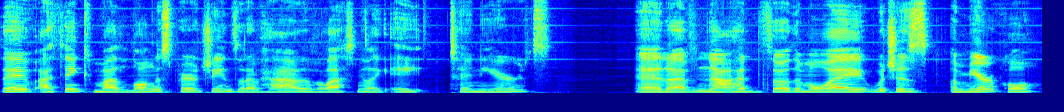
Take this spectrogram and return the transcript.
they've I think my longest pair of jeans that I've had have lasted me like eight, ten years. And I've not had to throw them away, which is a miracle.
